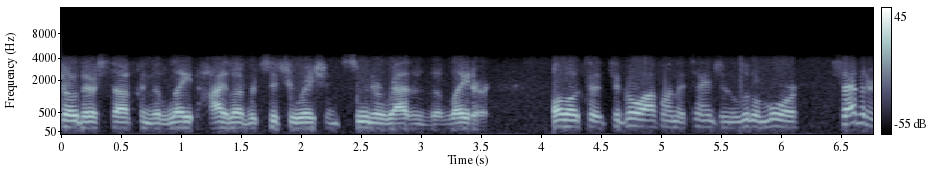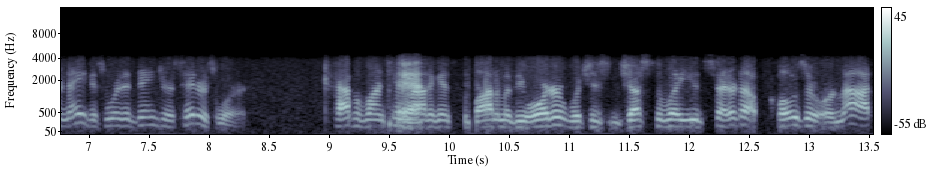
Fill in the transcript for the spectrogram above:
show their stuff in the late high leverage situations sooner rather than later. Although to to go off on the tangent a little more, seven and eight is where the dangerous hitters were. Papelbon came yeah. out against the bottom of the order, which is just the way you'd set it up, closer or not.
